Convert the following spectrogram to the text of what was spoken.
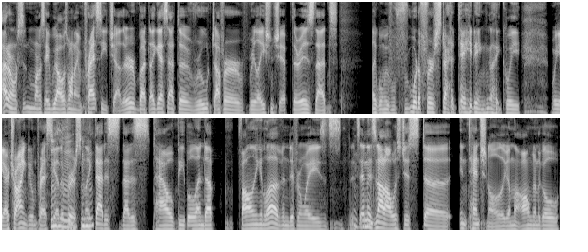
I don't want to say we always want to impress each other, but I guess at the root of our relationship, there is that, like when we f- would have first started dating, like we we are trying to impress the other Mhm, person. Like that is that is how people end up falling in love in different ways. It's it's and Mhm. it's not always just uh, intentional. Like I'm not. Oh, I'm gonna go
